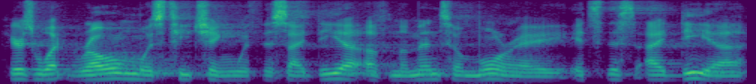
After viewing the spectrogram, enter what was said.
Here's what Rome was teaching with this idea of memento mori. It's this idea,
